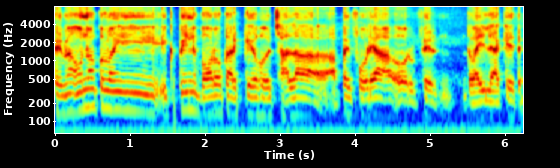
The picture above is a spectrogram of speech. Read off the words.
ਫਿਰ ਮੈਂ ਉਹਨਾਂ ਕੋਲੋਂ ਹੀ ਇੱਕ ਪਿੰਨ ਬੋਰੋ ਕਰਕੇ ਉਹ ਛਾਲਾ ਆਪੇ ਫੋੜਿਆ ਔਰ ਫਿਰ ਦਵਾਈ ਲੈ ਕੇ ਤੇ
